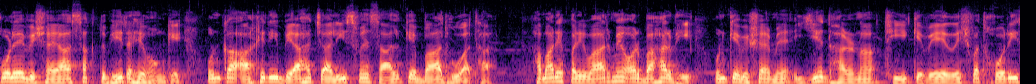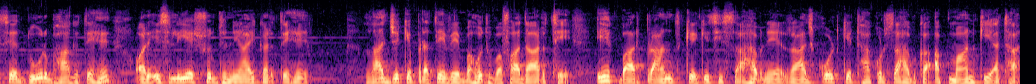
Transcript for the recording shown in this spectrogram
थोड़े विषयासक्त भी रहे होंगे। उनका आखिरी ब्याह चालीसवें साल के बाद हुआ था। हमारे परिवार में और बाहर भी उनके विषय में ये धारणा थी कि वे रिश्वतखोरी से दूर भागते हैं और इसलिए शुद्ध न्याय करते हैं। राज्य के प्रति वे बहुत वफादार थे। एक बार प्रांत के किसी साहब ने राजकोट के ठाकुर साहब का अपमान किया था।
